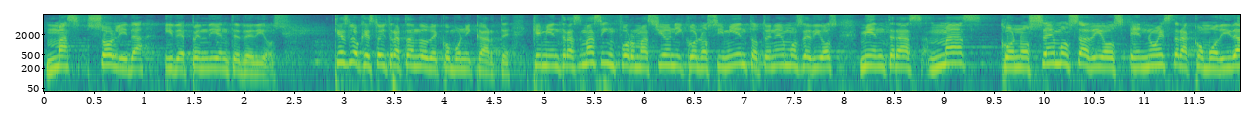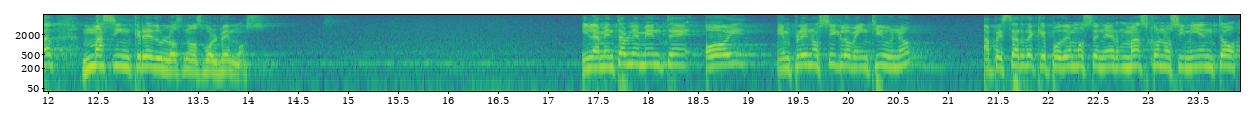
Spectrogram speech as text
más sólida y dependiente de Dios. ¿Qué es lo que estoy tratando de comunicarte? Que mientras más información y conocimiento tenemos de Dios, mientras más conocemos a Dios en nuestra comodidad, más incrédulos nos volvemos. Y lamentablemente hoy, en pleno siglo XXI, a pesar de que podemos tener más conocimiento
